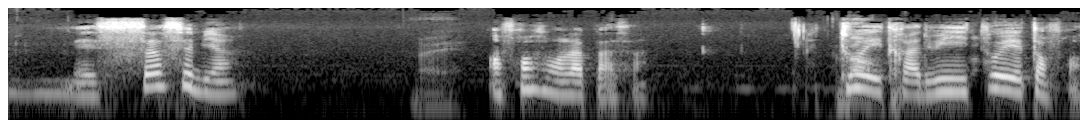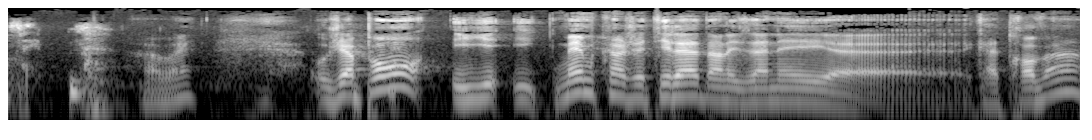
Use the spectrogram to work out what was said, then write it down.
Mais ça, c'est bien. En France, on l'a pas, ça. Tout est traduit, tout est en français. Ah ouais. Au Japon, même quand j'étais là dans les années 80, euh,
